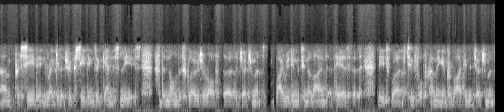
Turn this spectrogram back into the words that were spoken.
um, proceeding, regulatory proceedings against Leeds for the non-disclosure of the, the, judgment. By reading between the lines, it appears that Leeds weren't too forthcoming in providing the judgment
